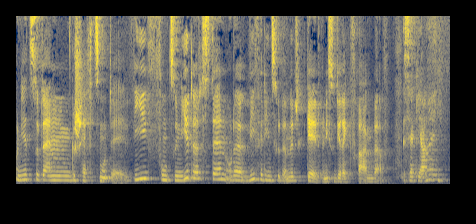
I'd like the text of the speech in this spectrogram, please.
Und jetzt zu deinem Geschäftsmodell. Wie funktioniert das denn oder wie verdienst du damit Geld, wenn ich so direkt fragen darf? Sehr gerne. Ich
